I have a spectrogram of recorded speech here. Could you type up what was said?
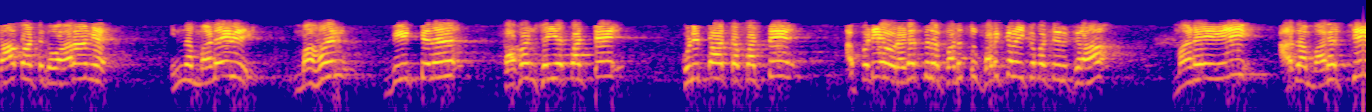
சாப்பாட்டுக்கு வராங்க. இந்த மனைவி மகன் வீட்டில கபன் செய்யப்பட்டு குளிப்பாட்டப்பட்டு அப்படியே ஒரு இடத்துல படுத்து படுக்க வைக்கப்பட்டு இருக்கிறான் மனைவி அதை மறைச்சு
